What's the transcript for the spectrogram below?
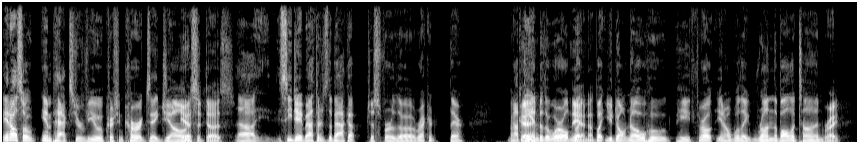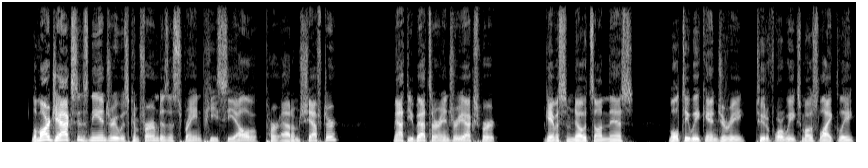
It also impacts your view of Christian Kirk, Zay Jones. Yes, it does. Uh, C.J. Beathard's the backup, just for the record there. Not the end of the world, but, Yeah, not- but you don't know who he throw. You know, will they run the ball a ton? Right. Lamar Jackson's knee injury was confirmed as a sprained PCL per Adam Schefter. Matthew Betz, our injury expert, gave us some notes on this. Multi-week injury, two to four weeks most likely.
